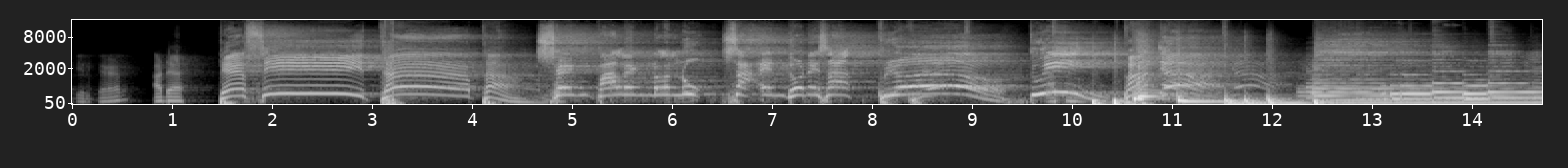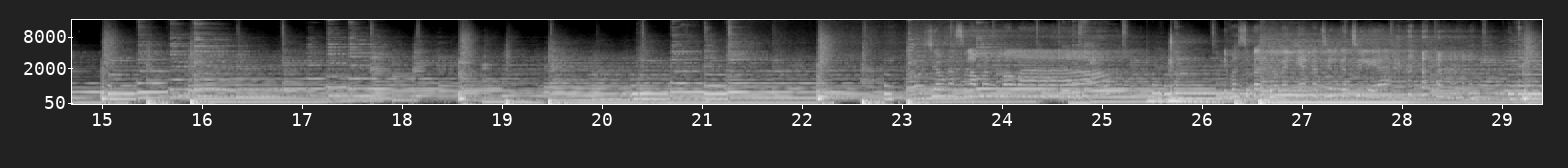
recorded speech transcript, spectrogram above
hadirkan ada Desi Tata. Sing paling melenuk sa Indonesia, bro. Dwi Bangga. Selamat malam. Dimasukkan kecil-kecil ya.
